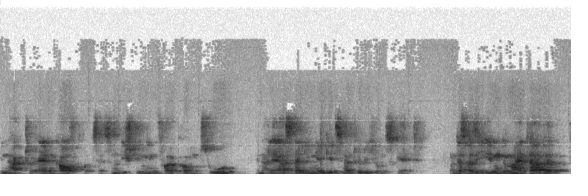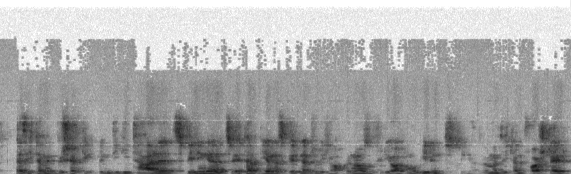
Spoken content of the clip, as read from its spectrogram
in aktuellen Kaufprozessen? Und ich stimme Ihnen vollkommen zu. In allererster Linie geht es natürlich ums Geld. Und das, was ich eben gemeint habe, dass ich damit beschäftigt bin, digitale Zwillinge zu etablieren, das gilt natürlich auch genauso für die Automobilindustrie. Also wenn man sich dann vorstellt,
